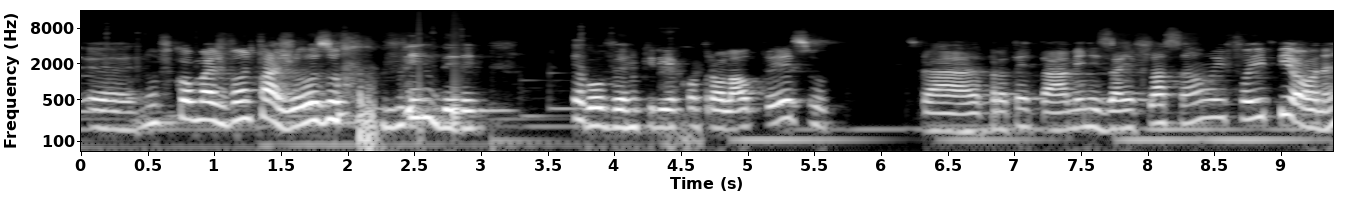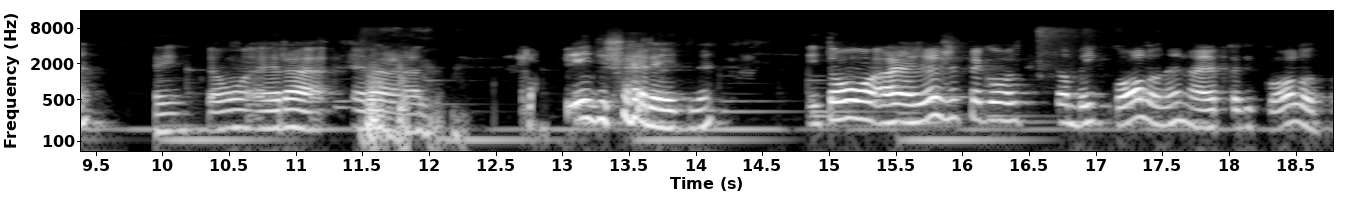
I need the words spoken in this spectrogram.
é, não ficou mais vantajoso vender. O governo queria controlar o preço para tentar amenizar a inflação e foi pior, né? Então era, era, bem diferente, né? Então a gente pegou também colo, né? Na época de colo,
